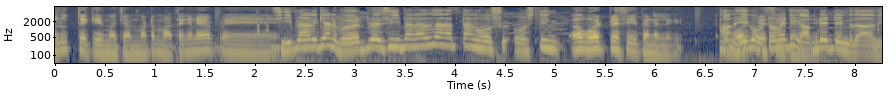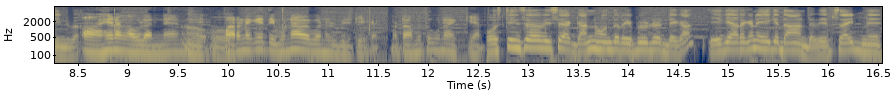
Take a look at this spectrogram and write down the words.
අලුත් එක මචම් මට මතකන සීපැනල් කියන වර්ඩ ප්‍රසී පැනල්ල නැත්තන් හොස් හොස්ටිං වර්ඩ ප්‍රසී පැනල්ල එක ඒක ඔටමටි අප්ඩේට්ට දාදීන්ව හෙන අවුලන්න පරණක තිබුණ වන බිටිය එක මට අමතු වුණ කිය පොස්ටින් සර්විසයක් ගන්න හොඳ රෙපියුට එකක්. ඒක අරගෙන ඒක දාන්ට වෙබ්සයිට් මේ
